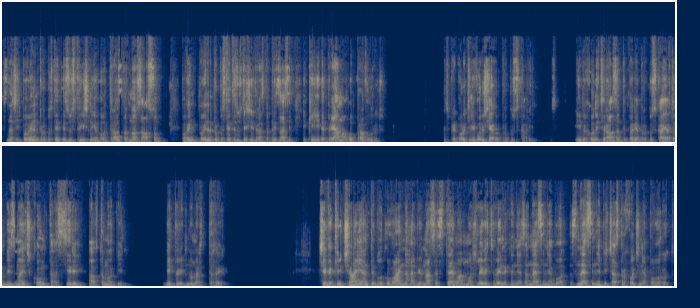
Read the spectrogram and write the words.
значить, повинен пропустити зустрічний його транспортного засобу, повинен, повинен пропустити зустрічний транспортний засіб, який їде прямо або праворуч. Значить, при повороті ліворуч я його пропускаю. І виходить разом. Тепер я пропускаю автомобіль з маячком та сірий автомобіль. Відповідь номер 3. Чи виключає антиблокувальна гальмівна система можливість виникнення занесення або знесення під час проходження повороту?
